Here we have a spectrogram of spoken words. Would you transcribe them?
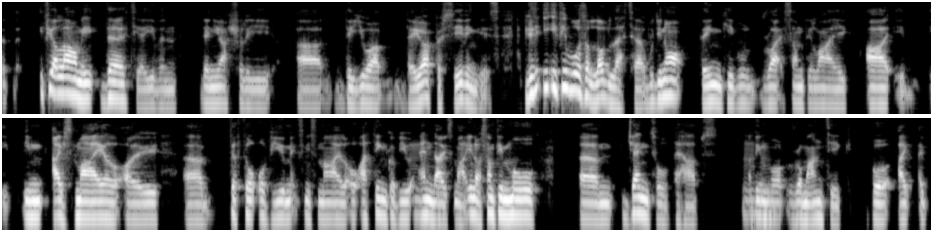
if you allow me dirtier even than you actually uh that you are that you are perceiving it. Because if it was a love letter, would you not think he would write something like I I, I smile or uh, the thought of you makes me smile or I think of you and I smile, you know, something more um gentle perhaps, a bit Mhm. more romantic. But I, I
